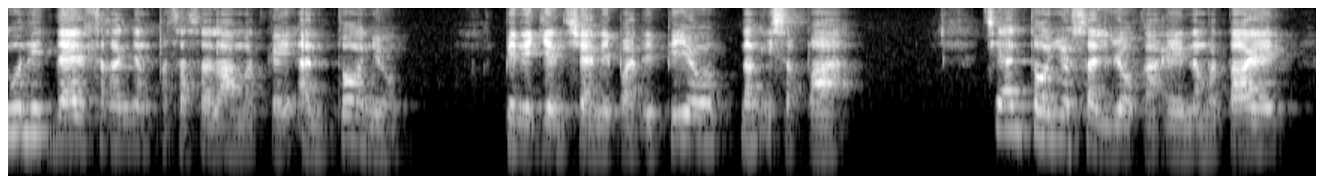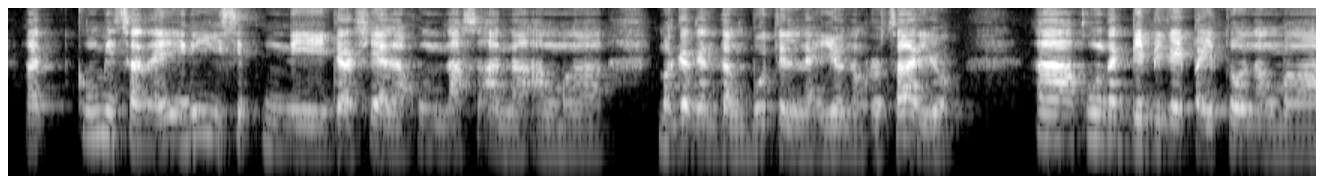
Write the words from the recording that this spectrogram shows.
ngunit dahil sa kanyang pasasalamat kay Antonio, binigyan siya ni Padre Pio ng isa pa. Si Antonio Salioca ay namatay at kung minsan ay iniisip ni Graciela kung nasaan na ang mga magagandang butil na iyon ng rosaryo, uh, kung nagbibigay pa ito ng mga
